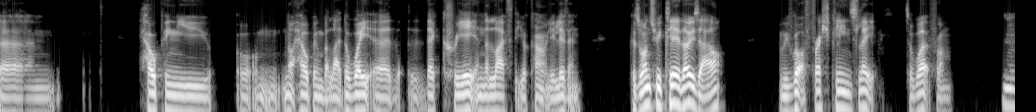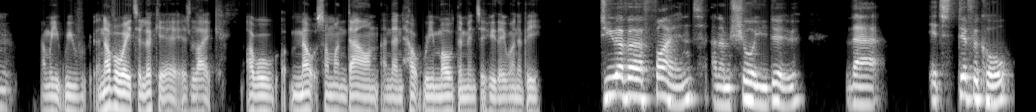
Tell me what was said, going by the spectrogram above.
um helping you or not helping but like the way uh, they're creating the life that you're currently living because once we clear those out and we've got a fresh clean slate to work from mm. and we we another way to look at it is like I will melt someone down and then help remold them into who they want to be. Do you ever find, and I'm sure you do, that it's difficult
